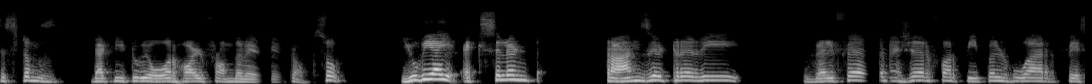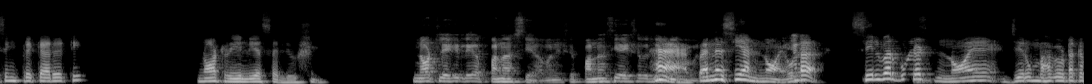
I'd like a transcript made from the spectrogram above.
systems that need to be overhauled from the very top so UBI excellent transitory welfare measure for people who are facing precarity, not really a solution. Not লেগে লেগে পানাসিয়া মানে সে পানাসিয়া হিসেবে দেখলে হ্যাঁ হবে না। প্যানাসিয়া নয় হ্যাঁ। ওটা সিলভার বুলেট নয় যেরকম ভাবে ওটাকে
